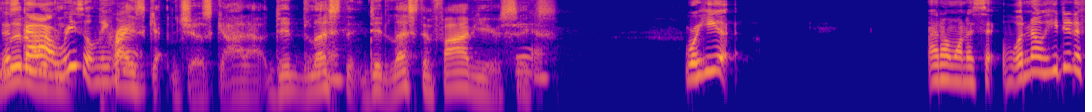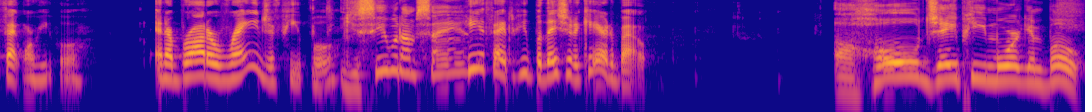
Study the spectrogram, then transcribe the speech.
Just got out literally recently, right? Price got, just got out. Did less than did less than five years, six. Yeah. Where he. I don't want to say. Well, no, he did affect more people, and a broader range of people. You see what I'm saying? He affected people they should have cared about. A whole J.P. Morgan boat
